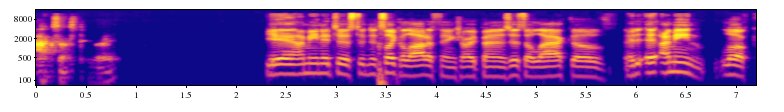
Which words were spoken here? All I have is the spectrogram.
access to, right? Yeah, I mean, it just and it's like a lot of things, right, Ben? It's just a lack of. It, it, I mean, look,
